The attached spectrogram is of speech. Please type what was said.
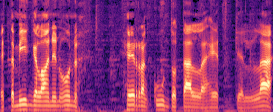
että minkälainen on herran kunto tällä hetkellä.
